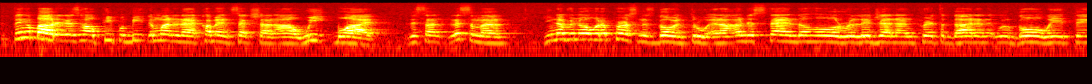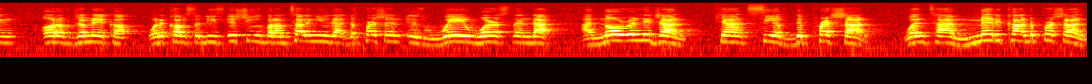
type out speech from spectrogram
The thing about it is how people beat the man in that comment section are weak boy. Listen, listen man, you never know what a person is going through. And I understand the whole religion and pray to God and it will go away thing out of Jamaica when it comes to these issues. But I'm telling you that depression is way worse than that. And no religion can't save depression. When time medical depression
